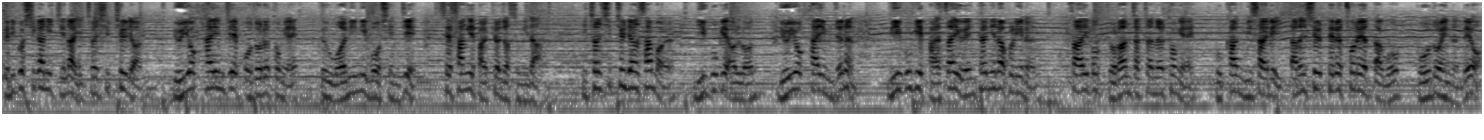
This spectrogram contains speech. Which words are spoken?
그리고 시간이 지나 2017년 뉴욕타임즈의 보도를 통해 그 원인이 무엇인지 세상에 밝혀졌습니다. 2017년 3월 미국의 언론 뉴욕타임즈는 미국이 발사의 왼편이라 불리는 사이버 교란 작전을 통해 북한 미사일에 잇따른 실패를 초래했다고 보도했는데요.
